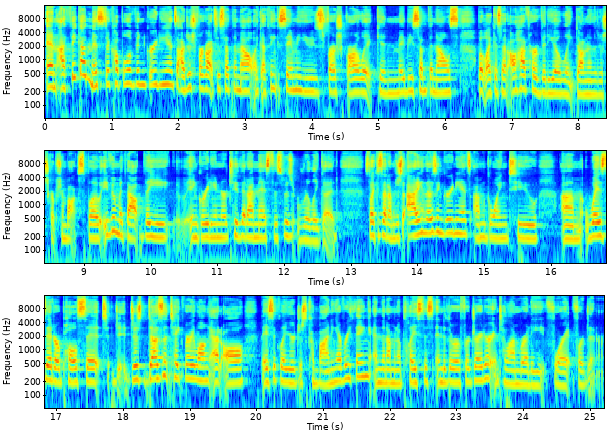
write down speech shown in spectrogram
And I think I missed a couple of ingredients. I just forgot to set them out. Like I think Sammy used fresh garlic and maybe something else. But like I said, I'll have her video linked down in the description box below. Even without the ingredient or two that I missed, this was really good. So like I said, I'm just adding those ingredients. I'm going to um, whiz it or pulse it. It just doesn't take very long at all. Basically, you're just combining everything. And then I'm going to place this into the refrigerator until I'm ready for it for dinner.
